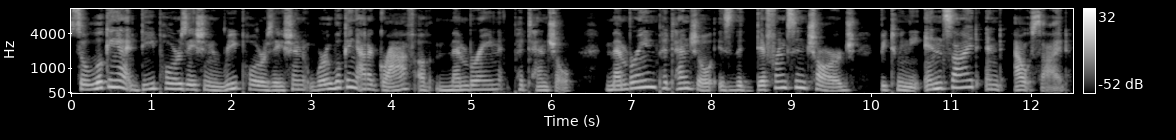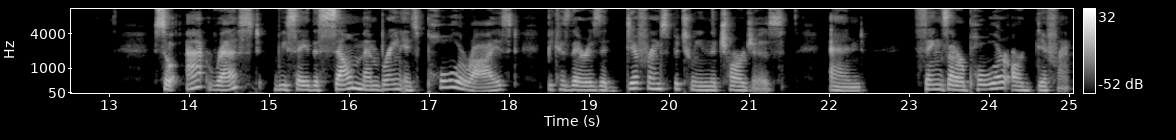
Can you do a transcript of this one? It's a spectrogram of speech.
So looking at depolarization and repolarization, we're looking at a graph of membrane potential. Membrane potential is the difference in charge between the inside and outside. So at rest, we say the cell membrane is polarized because there is a difference between the charges and things that are polar are different.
